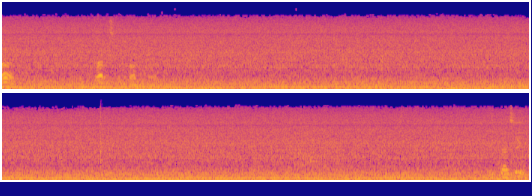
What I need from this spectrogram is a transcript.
Right. That's what I'm talking about. That's it.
